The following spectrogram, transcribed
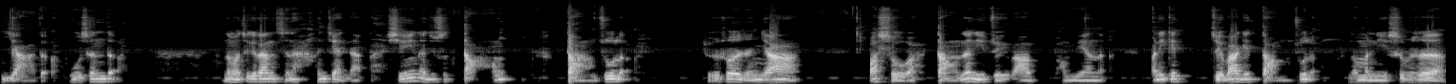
哑的，无声的。那么这个单词呢很简单，谐音呢就是挡，挡住了。就是说人家啊把手啊挡在你嘴巴旁边了，把你给嘴巴给挡住了，那么你是不是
